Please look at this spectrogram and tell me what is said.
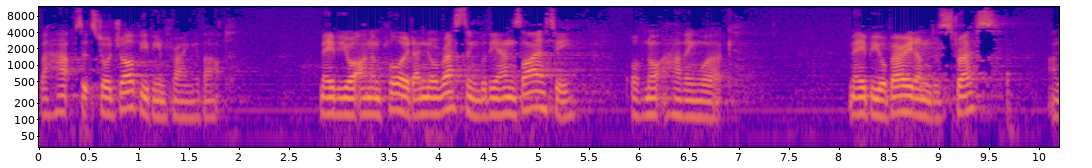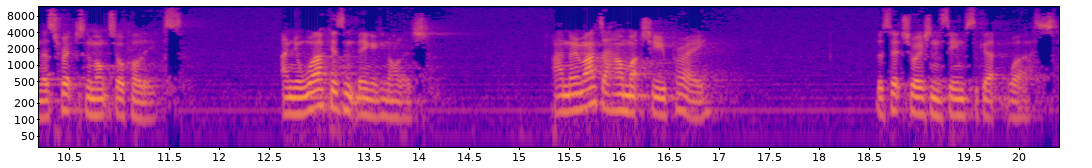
Perhaps it's your job you've been praying about. Maybe you're unemployed and you're wrestling with the anxiety of not having work. Maybe you're buried under stress and there's friction amongst your colleagues. And your work isn't being acknowledged. And no matter how much you pray, the situation seems to get worse.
